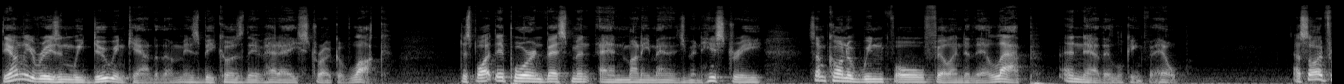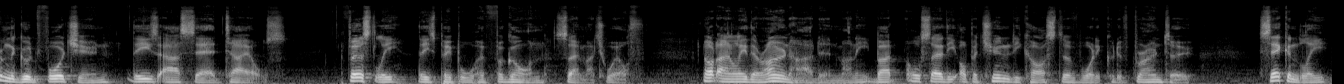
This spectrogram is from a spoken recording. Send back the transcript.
The only reason we do encounter them is because they've had a stroke of luck. Despite their poor investment and money management history, some kind of windfall fell into their lap and now they're looking for help. Aside from the good fortune, these are sad tales. Firstly, these people have forgone so much wealth. Not only their own hard earned money, but also the opportunity cost of what it could have grown to. Secondly,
